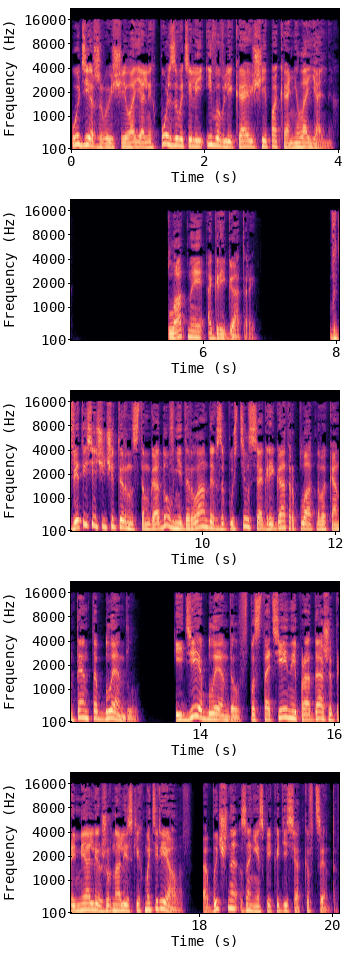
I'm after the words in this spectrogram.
удерживающие лояльных пользователей и вовлекающие пока нелояльных. Платные агрегаторы. В 2014 году в Нидерландах запустился агрегатор платного контента Blendle, Идея Blendle в постатейной продаже премиальных журналистских материалов, обычно за несколько десятков центов.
